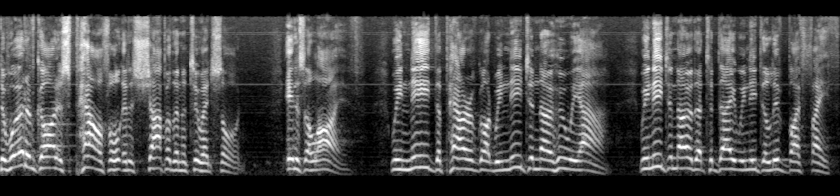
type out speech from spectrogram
The Word of God is powerful, it is sharper than a two edged sword, it is alive. We need the power of God. We need to know who we are. We need to know that today we need to live by faith.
